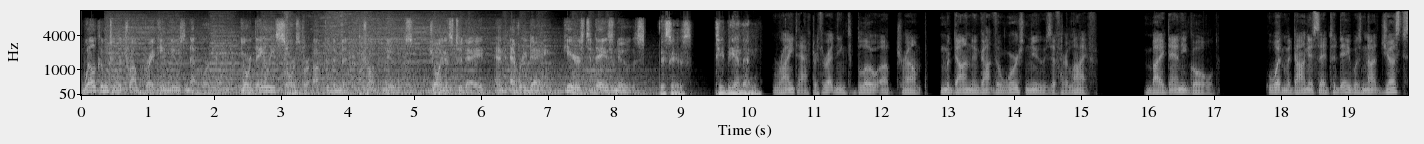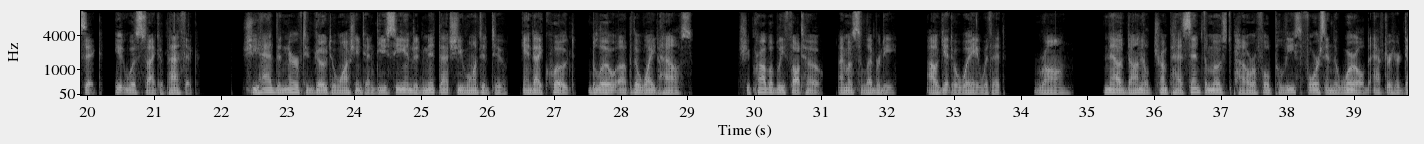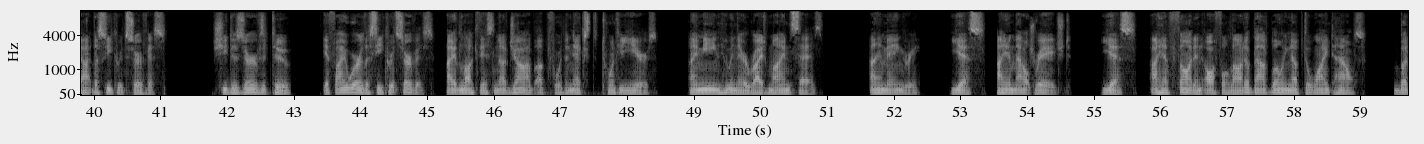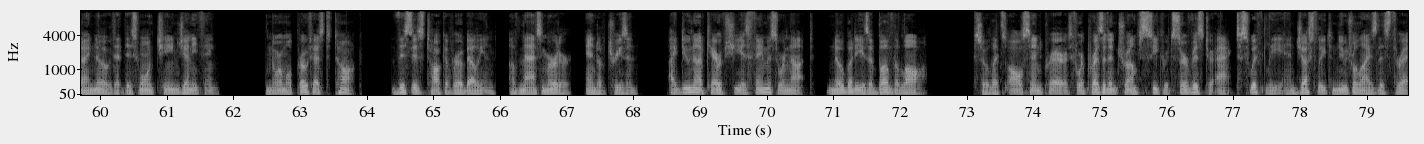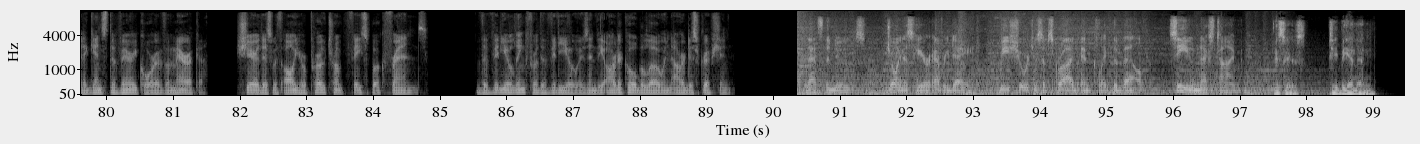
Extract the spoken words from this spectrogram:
Welcome to the Trump Breaking News Network, your daily source for up-to-the-minute Trump news. Join us today and every day. Here's today's news. This is TBNN. Right after threatening to blow up Trump, Madonna got the worst news of her life. By Danny Gold. What Madonna said today was not just sick, it was psychopathic. She had the nerve to go to Washington, D.C. and admit that she wanted to, and I quote, blow up the White House. She probably thought oh, I'm a celebrity. I'll get away with it. Wrong. Now Donald Trump has sent the most powerful police force in the world after her. The Secret Service. She deserves it too. If I were the Secret Service, I'd lock this nut job up for the next 20 years. I mean who in their right mind says. I am angry. Yes, I am outraged. Yes, I have thought an awful lot about blowing up the White House. But I know that this won't change anything. Normal protest talk. This is talk of rebellion, of mass murder, and of treason. I do not care if she is famous or not, nobody is above the law. So let's all send prayers for President Trump's Secret Service to act swiftly and justly to neutralize this threat against the very core of America. Share this with all your pro-Trump Facebook friends. The video link for the video is in the article below in our description. That's the news. Join us here every day. Be sure to subscribe and click the bell. See you next time. This is TBNN.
